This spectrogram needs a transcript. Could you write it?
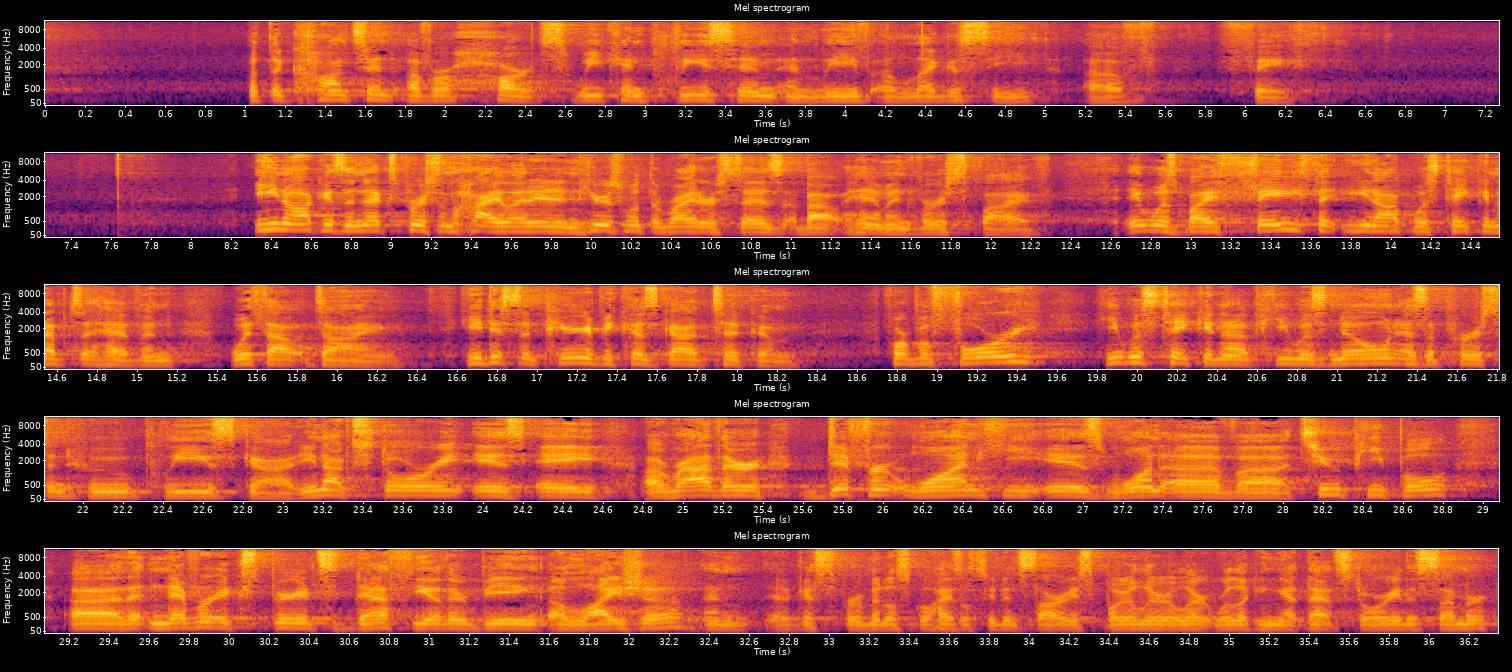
but the content of our hearts. We can please him and leave a legacy of faith. Enoch is the next person highlighted, and here's what the writer says about him in verse 5. It was by faith that Enoch was taken up to heaven without dying. He disappeared because God took him. For before he was taken up, he was known as a person who pleased God. Enoch's story is a, a rather different one. He is one of uh, two people uh, that never experienced death, the other being Elijah. And I guess for middle school, high school students, sorry, spoiler alert, we're looking at that story this summer.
